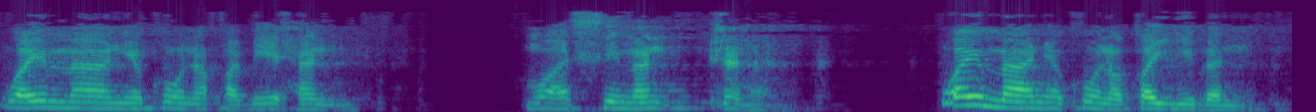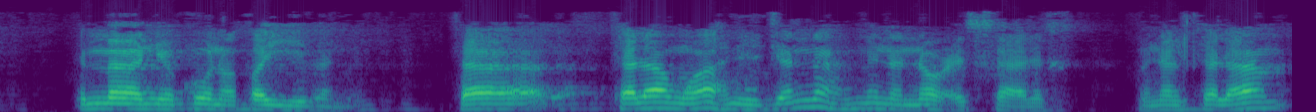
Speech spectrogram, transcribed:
وإما أن يكون قبيحا مؤثما. وإما أن يكون طيبا إما أن يكون طيبا. فكلام أهل الجنة من النوع الثالث من الكلام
